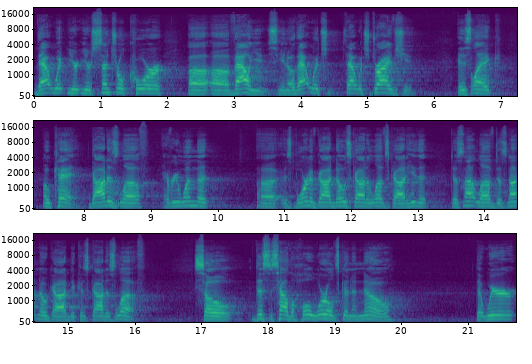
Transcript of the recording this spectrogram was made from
that what your, your central core uh, uh, values, you know, that which, that which drives you is like, okay, God is love. Everyone that uh, is born of God knows God and loves God. He that does not love does not know God because God is love. So, this is how the whole world's going to know that we're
